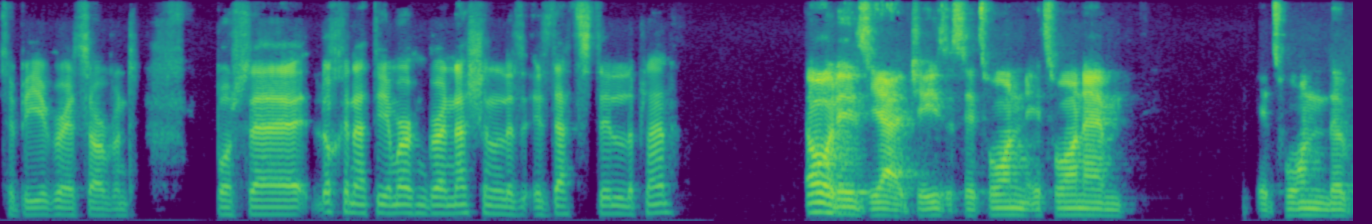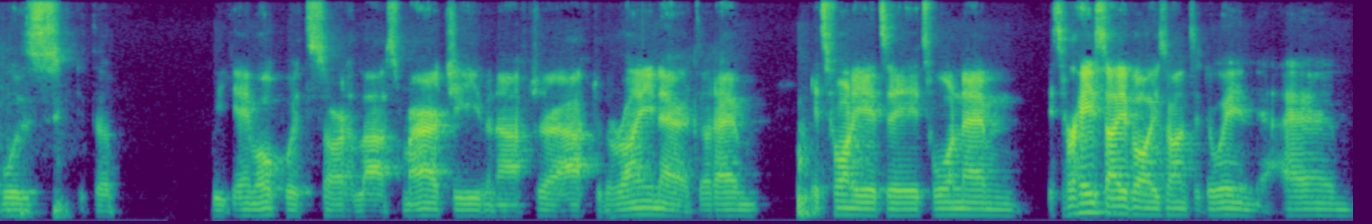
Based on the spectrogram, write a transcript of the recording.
to be a great servant. But uh, looking at the American Grand National, is is that still the plan? Oh, it is. Yeah, Jesus, it's one. It's one. Um, it's one that was we came up with sort of last March, even after after the Ryanair. That um, it's funny. It's a it's one um, it's a race I've always wanted to win. Um,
